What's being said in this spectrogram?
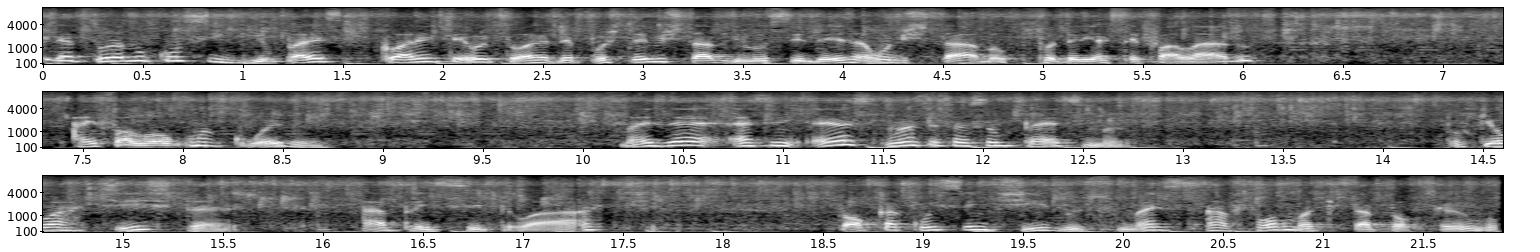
criatura não conseguiu, parece que 48 horas depois teve estado de lucidez aonde estava, o que poderia ter falado. Aí falou alguma coisa. Mas é assim, é uma sensação péssima. Porque o artista, a princípio, a arte toca com os sentidos, mas a forma que está tocando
